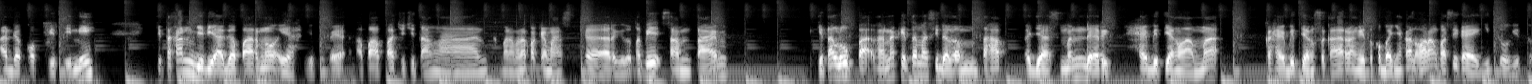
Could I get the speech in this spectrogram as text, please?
ada covid ini kita kan jadi agak parno ya gitu. Kayak apa-apa cuci tangan ke mana-mana pakai masker gitu. Tapi sometimes kita lupa karena kita masih dalam tahap adjustment dari habit yang lama ke habit yang sekarang gitu. Kebanyakan orang pasti kayak gitu gitu.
